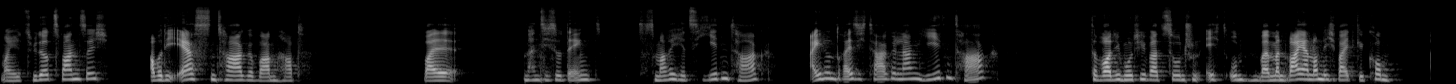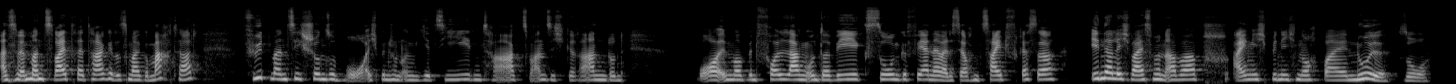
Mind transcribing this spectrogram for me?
mach jetzt wieder 20. Aber die ersten Tage waren hart. Weil man sich so denkt, das mache ich jetzt jeden Tag, 31 Tage lang, jeden Tag. Da war die Motivation schon echt unten, weil man war ja noch nicht weit gekommen. Also wenn man zwei, drei Tage das mal gemacht hat, fühlt man sich schon so, boah, ich bin schon irgendwie jetzt jeden Tag 20 gerannt und boah, immer bin voll lang unterwegs, so ungefähr, ne, weil das ist ja auch ein Zeitfresser. Innerlich weiß man aber, pff, eigentlich bin ich noch bei null, so.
